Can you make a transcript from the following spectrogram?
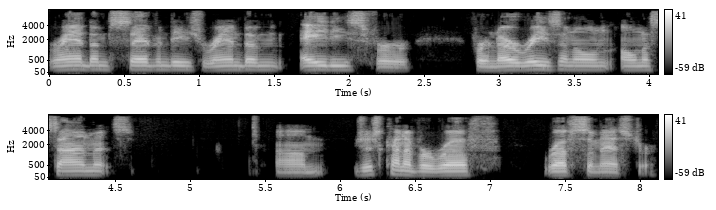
random 70s, random 80s for for no reason on on assignments. Um, just kind of a rough rough semester.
